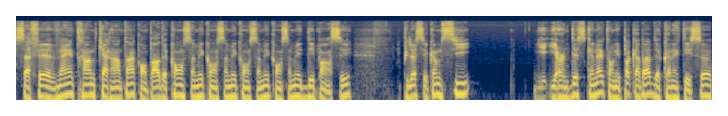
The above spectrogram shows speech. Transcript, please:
Ça fait 20, 30, 40 ans qu'on parle de consommer, consommer, consommer, consommer, dépenser. Puis là, c'est comme si il y a un disconnect, on n'est pas capable de connecter ça.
